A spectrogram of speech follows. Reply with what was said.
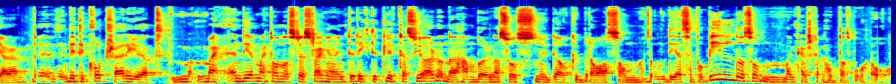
signaturhamburgaren. lite kort så är det ju att en del McDonalds-restauranger har inte riktigt lyckats göra de där hamburgarna så snygga och bra som de dels är på bild och som man kanske kan hoppas på. Och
